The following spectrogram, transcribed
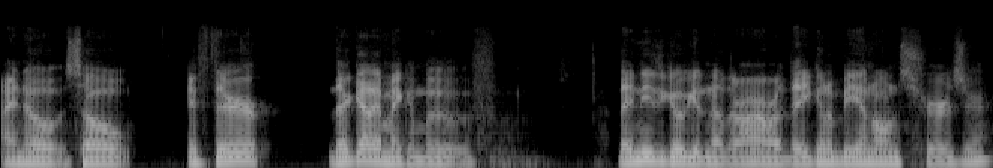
I know. So if they're they're got to make a move, they need to go get another arm. Are they going to be in on Scherzer?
